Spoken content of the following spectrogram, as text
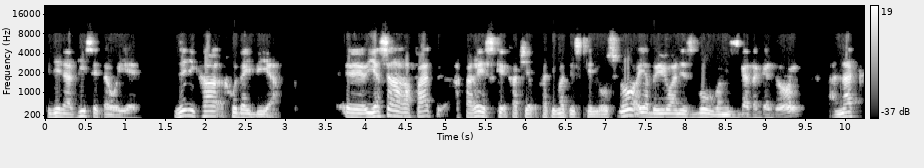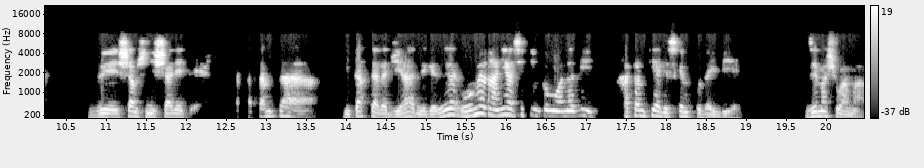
כדי להביס את האויב. זה נקרא חודייביה. אה, יאסר ערפאת אחרי חתימת הסכם אוסלו היה ביוהנסבורג במסגד הגדול ענק ושם שנשאלת חתמת ויתרת על הג'יהאד נגד זה הוא אומר אני עשיתי כמו הנביא חתמתי על הסכם חודייביה זה מה שהוא אמר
